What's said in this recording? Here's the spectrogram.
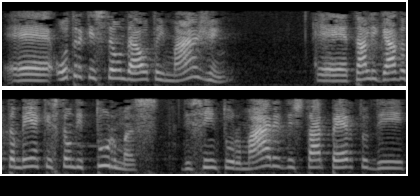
É, outra questão da autoimagem está é, tá ligada também à questão de turmas de se enturmar e de estar perto de,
